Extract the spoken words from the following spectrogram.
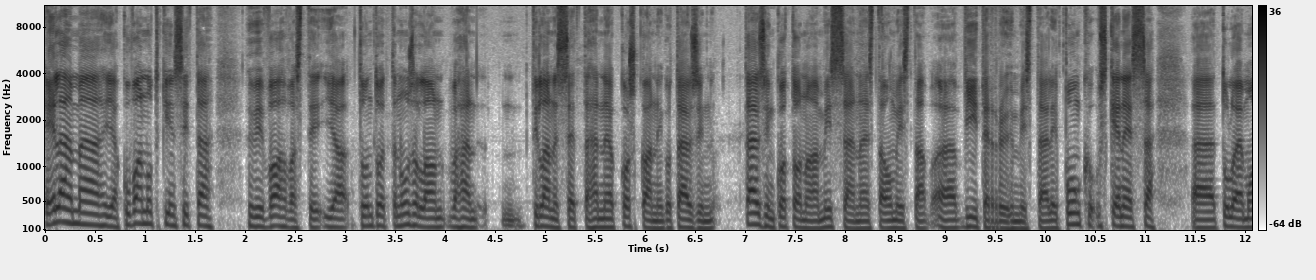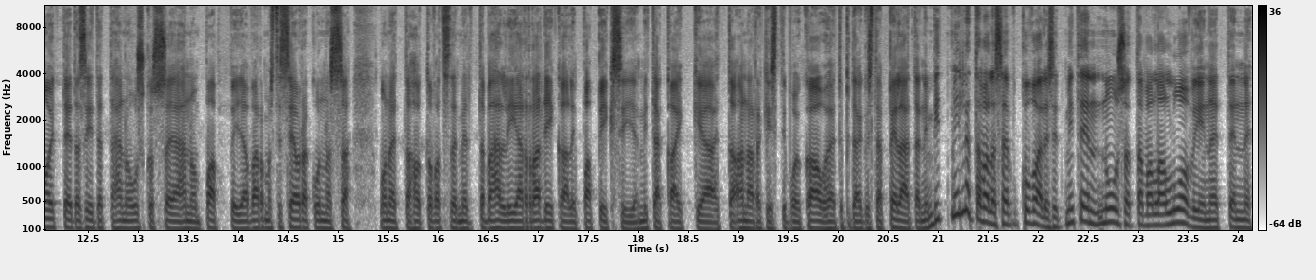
elämää ja kuvannutkin sitä hyvin vahvasti. Ja tuntuu, että Nuusalla on vähän tilanne se, että hän ei ole koskaan niin täysin täysin kotonaan missään näistä omista äh, viiteryhmistä. Eli punk-skenessä äh, tulee moitteita siitä, että hän on uskossa ja hän on pappi. Ja varmasti seurakunnassa monet tahot ovat sitä mieltä, että vähän liian radikaali papiksi ja mitä kaikkea, että anarkisti voi kauhean, että pitääkö sitä pelätä. Niin mit, millä tavalla sä kuvailisit, miten Nuusa tavallaan luovii näiden äh,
